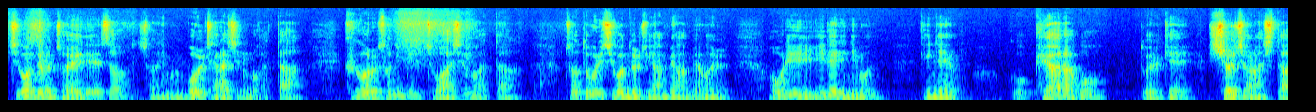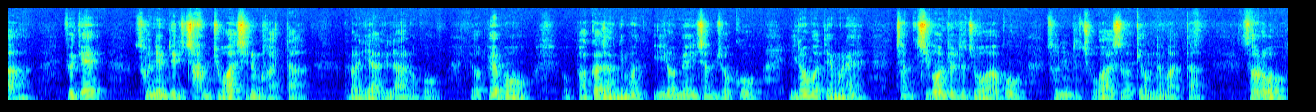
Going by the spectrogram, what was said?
직원들은 저에 대해서 저님은 뭘 잘하시는 것 같다. 그거를 손님들이 좋아하시는 것 같다. 저도 우리 직원들 중에 한명한 명을 어, 우리 이 대리님은 굉장히 그 쾌활하고 또 이렇게 시원시원하시다. 그게 손님들이 참 좋아하시는 것 같다. 그런 이야기를 나누고 옆에 뭐 박 과장님은 이런 면이 참 좋고 이런 것 때문에 참 직원들도 좋아하고 손님도 좋아할 수밖에 없는 것 같다. 서로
